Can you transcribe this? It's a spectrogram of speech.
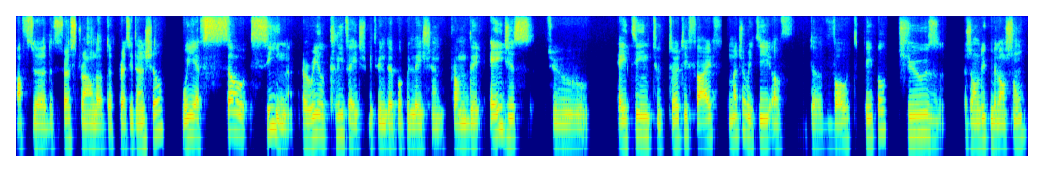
of the, the first round of the presidential, we have so seen a real cleavage between the population from the ages to 18 to 35. Majority of the vote people choose Jean-Luc Mélenchon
